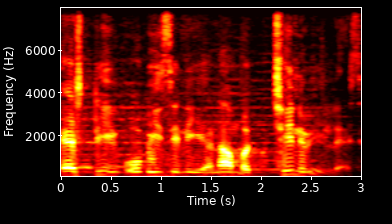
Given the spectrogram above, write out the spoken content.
એસટી ઓબીસી ની અનામત છીનવી લેશે.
